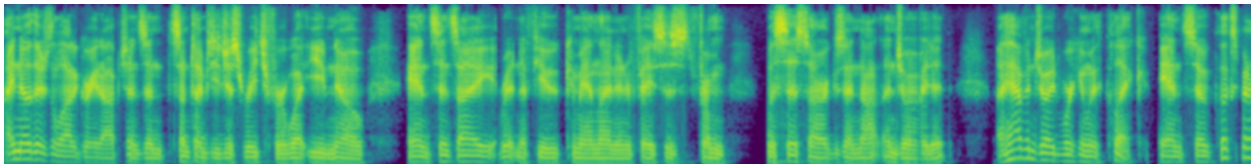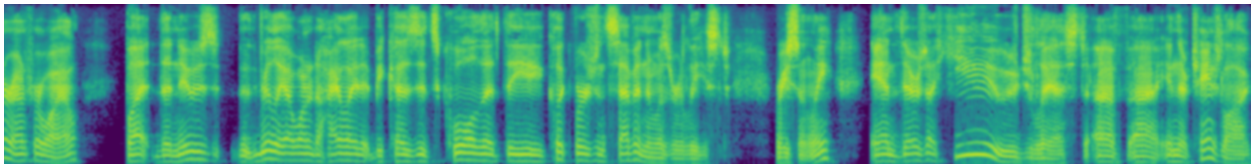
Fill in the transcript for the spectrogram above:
I know there's a lot of great options, and sometimes you just reach for what you know. And since I written a few command line interfaces from with sysargs and not enjoyed it, I have enjoyed working with Click. And so Click's been around for a while, but the news really I wanted to highlight it because it's cool that the Click version seven was released recently, and there's a huge list of uh, in their changelog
